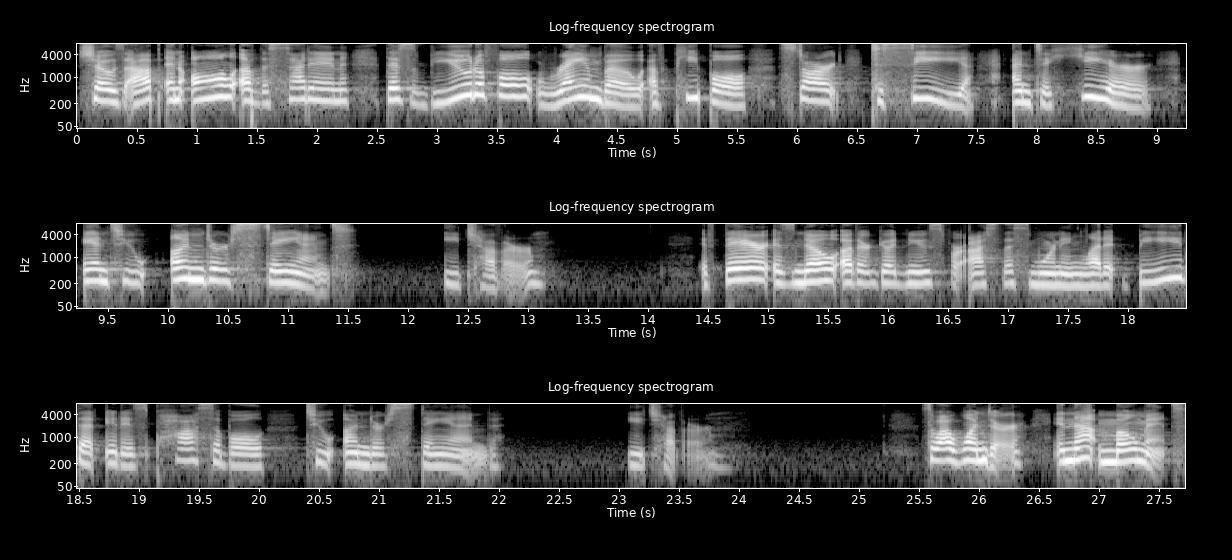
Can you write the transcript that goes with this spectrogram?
shows up, and all of the sudden, this beautiful rainbow of people start to see and to hear and to understand each other. If there is no other good news for us this morning, let it be that it is possible to understand each other. So I wonder, in that moment,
